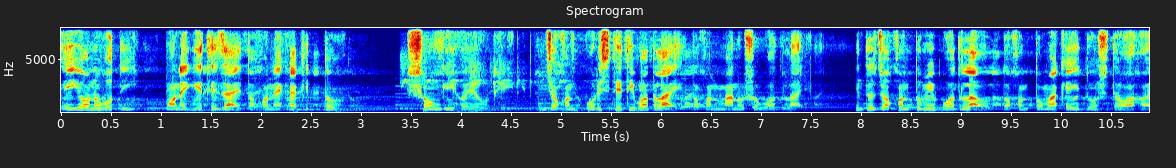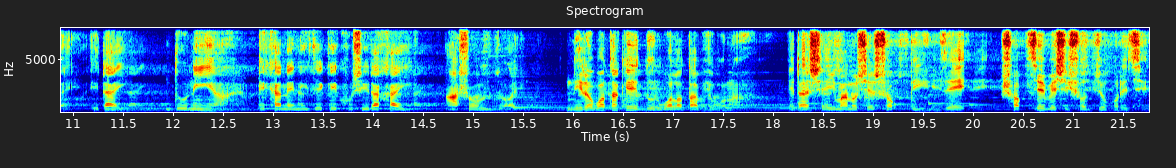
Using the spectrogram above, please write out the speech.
এই অনুভূতি মনে গেঁথে যায় তখন একাকিত্ব সঙ্গী হয়ে ওঠে। যখন পরিস্থিতি বদলায়, তখন মানুষও বদলায়। কিন্তু যখন তুমি বদলাও, তখন তোমাকেই দোষ দেওয়া হয়। এটাই দুনিয়া। এখানে নিজেকে খুশি রাখাই আসল জয়। নীরবতাকে দুর্বলতা ভেব না। এটা সেই মানুষের শক্তি যে সবচেয়ে বেশি সহ্য করেছে।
